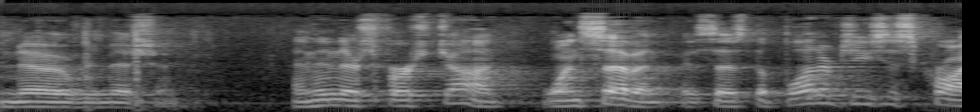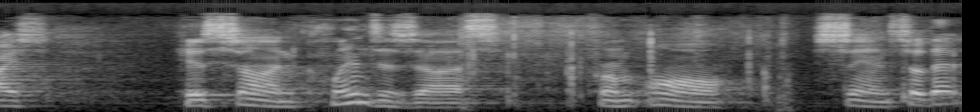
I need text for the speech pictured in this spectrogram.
no remission. And then there's 1 John 1 7. It says, The blood of Jesus Christ, his Son, cleanses us from all sin. So that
